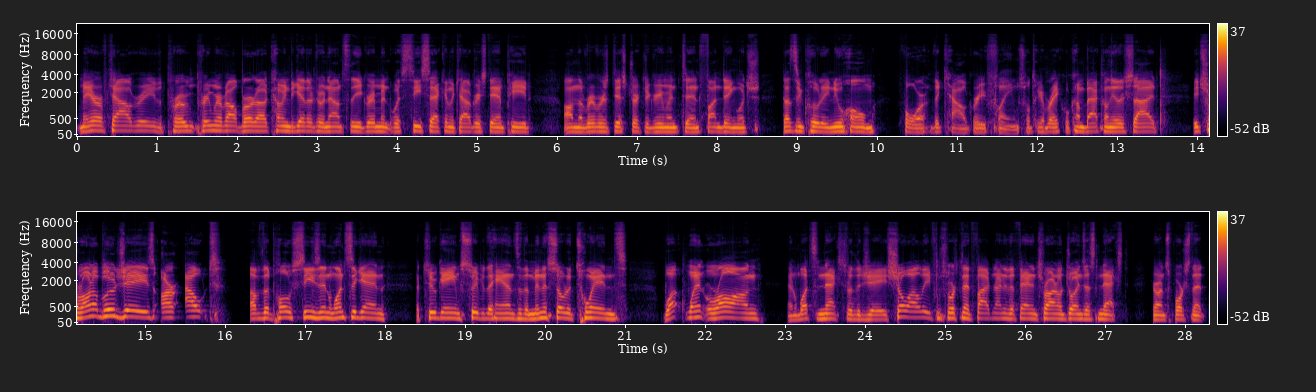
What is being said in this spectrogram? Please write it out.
mayor of Calgary, the premier of Alberta, coming together to announce the agreement with CSEC and the Calgary Stampede on the Rivers District agreement and funding, which does include a new home for the Calgary Flames. We'll take a break. We'll come back on the other side. The Toronto Blue Jays are out of the postseason once again a two game sweep of the hands of the Minnesota Twins. What went wrong and what's next for the Jays? Sho Alli from Sportsnet 590 The Fan in Toronto joins us next here on Sportsnet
